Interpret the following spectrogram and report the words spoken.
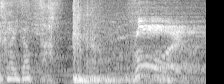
戦いだった。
